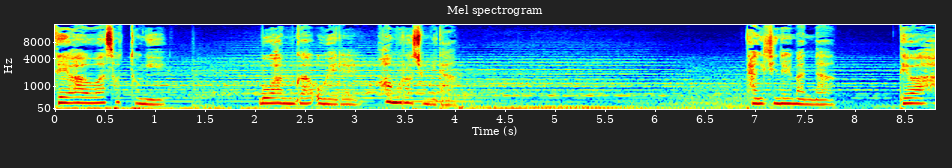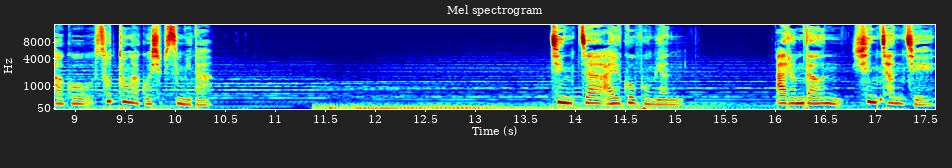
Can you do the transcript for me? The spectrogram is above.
대화와 소통이 모함과 오해를 허물어 줍니다. 당신을 만나 대화하고 소통하고 싶습니다. 진짜 알고 보면 아름다운 신천지.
